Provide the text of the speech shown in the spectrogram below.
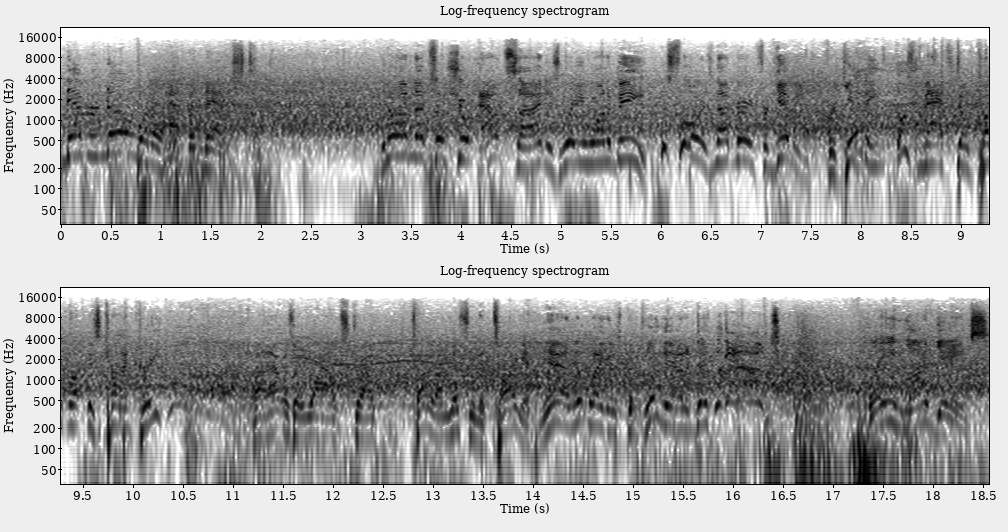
never know what'll happen next. You know, I'm not so sure outside is where you want to be. This floor is not very forgiving. Forgiving? Those mats don't cover up this concrete. Wow, that was a wild strike. Talk about missing the target. Yeah, it looked like it was completely out of depth. Look out! Playing mind games.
